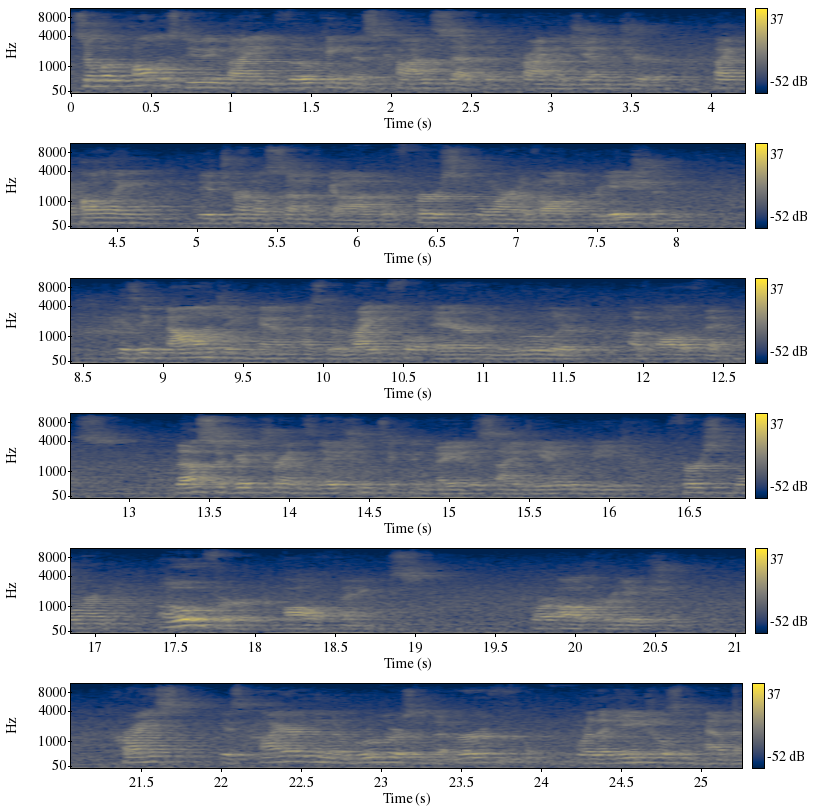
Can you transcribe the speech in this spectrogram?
So, what Paul is doing by invoking this concept of primogeniture, by calling the eternal Son of God the firstborn of all creation, is acknowledging him as the rightful heir and ruler of all things. Thus, a good translation to convey this idea would be firstborn over all things, or all creation. Christ is higher than the rulers of the earth or the angels in heaven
